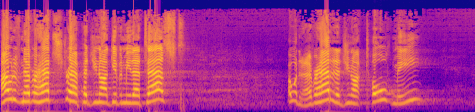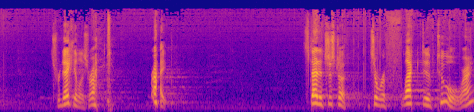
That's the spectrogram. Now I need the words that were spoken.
I would have never had strep had you not given me that test. I would have never had it had you not told me. It's ridiculous, right? Right. Instead, it's just a, it's a reflective tool, right?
